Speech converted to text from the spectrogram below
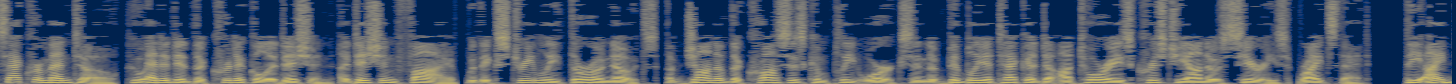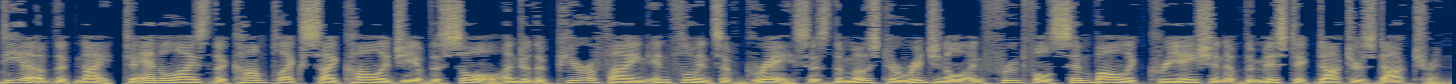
Sacramento, who edited the critical edition edition 5, with extremely thorough notes, of John of the Cross's complete works in the Biblioteca de Autores Cristianos series, writes that the idea of the night to analyze the complex psychology of the soul under the purifying influence of grace is the most original and fruitful symbolic creation of the mystic doctor's doctrine.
